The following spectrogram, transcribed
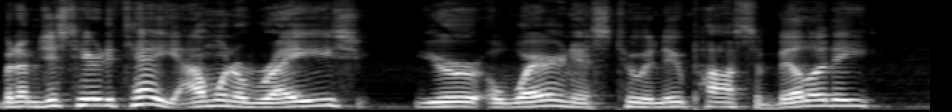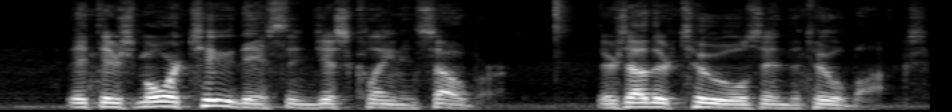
But I'm just here to tell you, I want to raise your awareness to a new possibility that there's more to this than just clean and sober. There's other tools in the toolbox.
